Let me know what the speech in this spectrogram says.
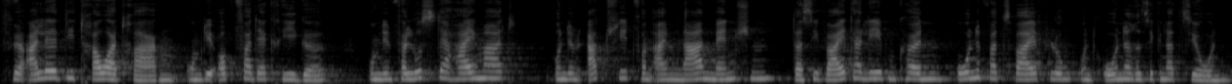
Für alle, die Trauer tragen um die Opfer der Kriege, um den Verlust der Heimat und den Abschied von einem nahen Menschen, dass sie weiterleben können ohne Verzweiflung und ohne Resignation.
